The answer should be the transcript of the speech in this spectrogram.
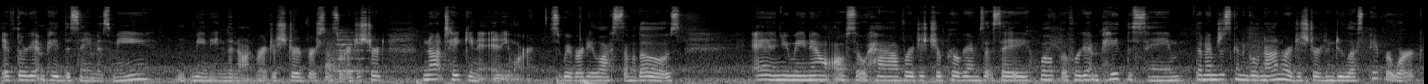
if they're getting paid the same as me, meaning the non registered versus registered, not taking it anymore. So we've already lost some of those. And you may now also have registered programs that say, well, if we're getting paid the same, then I'm just going to go non registered and do less paperwork.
